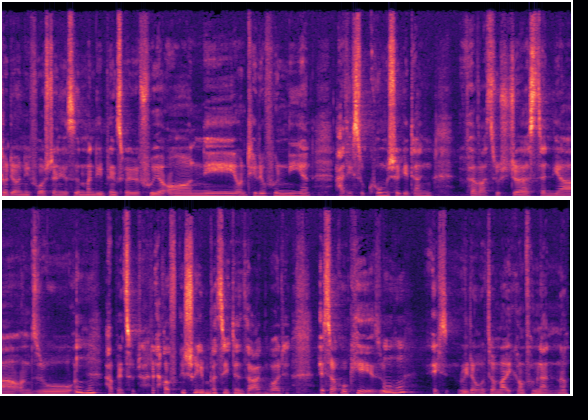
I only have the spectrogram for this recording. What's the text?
Könnt ihr euch nicht vorstellen. Das ist mein Lieblingsmittel. Früher, oh nee, und telefonieren. Hatte ich so komische Gedanken. Wer was, du störst denn ja und so. Und habe mir total aufgeschrieben, was ich denn sagen wollte. Ist auch okay. So. Ich wiederhole es mal, ich komme vom Land, ne?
